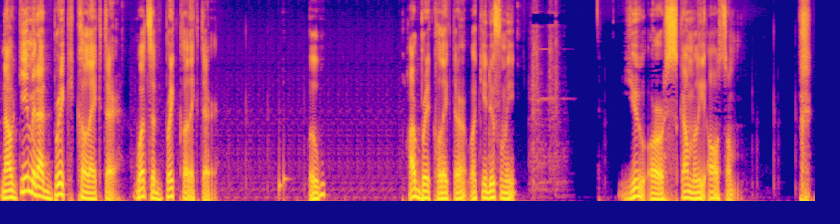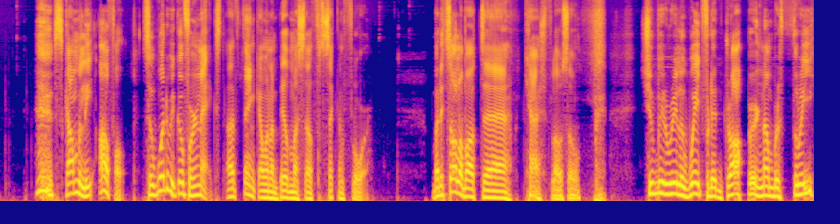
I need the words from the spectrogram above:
Now give me that brick collector. What's a brick collector? Boom. Hi brick collector, what can you do for me? You are scummily awesome. scummily awful. So what do we go for next? I think I want to build myself a second floor. But it's all about uh, cash flow, so... should we really wait for the dropper number 3?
